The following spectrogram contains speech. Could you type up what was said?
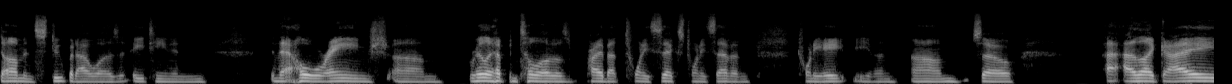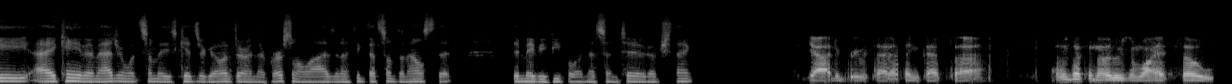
dumb and stupid I was at 18 and in that whole range um, really up until I was probably about 26, 27, 28 even. Um, so I, I, like I I can't even imagine what some of these kids are going through in their personal lives, and I think that's something else that that maybe people are missing too. Don't you think? Yeah, I'd agree with that. I think that's uh, I think that's another reason why it's so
